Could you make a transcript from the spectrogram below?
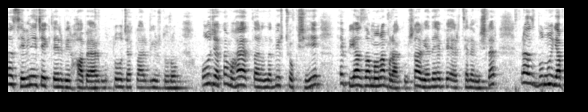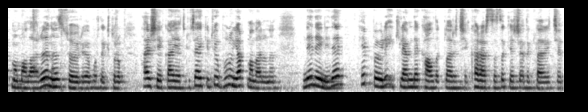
ya sevinecekleri bir haber, mutlu olacaklar bir durum olacak ama hayatlarında birçok şeyi hep ya zamana bırakmışlar ya da hep ertelemişler. Biraz bunu yapmamalarını söylüyor buradaki durum. Her şey gayet güzel gidiyor. Bunu yapmalarının nedeni de hep böyle ikilemde kaldıkları için, kararsızlık yaşadıkları için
